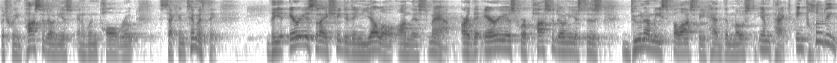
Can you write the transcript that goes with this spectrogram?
between Posidonius and when Paul wrote 2 Timothy. The areas that I shaded in yellow on this map are the areas where Posidonius' dunamis philosophy had the most impact, including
